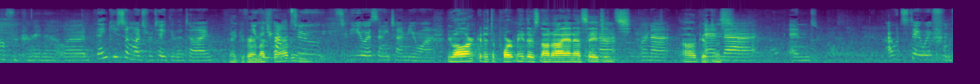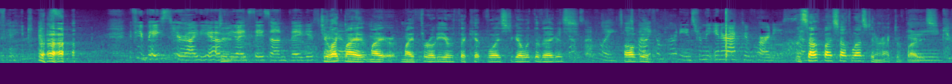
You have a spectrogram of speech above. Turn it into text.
Oh, for crying out loud. Thank you so much for taking the time. Thank you very you much for can come having to, me. to the U.S. anytime you want. You all aren't going to deport me. There's not INS We're agents. Not, we're not. Oh, goodness. And, uh, and I would stay away from Vegas. if you based your idea of the United States on Vegas, Do you like my, my, my throaty or thick hip voice to go with the Vegas? Sounds lovely. It's all probably good. from party. It's from the interactive parties. The so- South by Southwest interactive There parties. you go.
